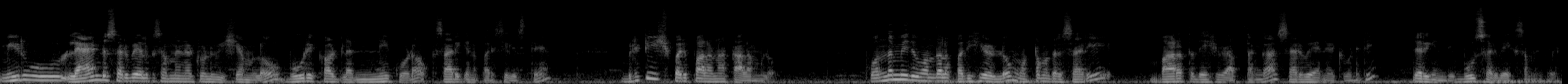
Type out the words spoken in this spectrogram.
మీరు ల్యాండ్ సర్వేలకు సంబంధించినటువంటి విషయంలో భూ రికార్డులన్నీ కూడా ఒకసారి కింద పరిశీలిస్తే బ్రిటిష్ పరిపాలనా కాలంలో పంతొమ్మిది వందల పదిహేడులో మొట్టమొదటిసారి భారతదేశ వ్యాప్తంగా సర్వే అనేటువంటిది జరిగింది భూ సర్వేకి సంబంధించి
